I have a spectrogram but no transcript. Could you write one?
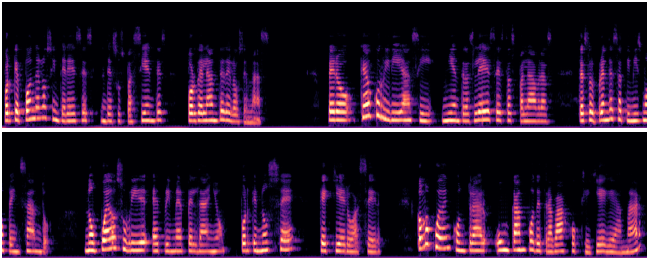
porque pone los intereses de sus pacientes por delante de los demás. Pero, ¿qué ocurriría si, mientras lees estas palabras, te sorprendes a ti mismo pensando, no puedo subir el primer peldaño porque no sé qué quiero hacer? ¿Cómo puedo encontrar un campo de trabajo que llegue a amar?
